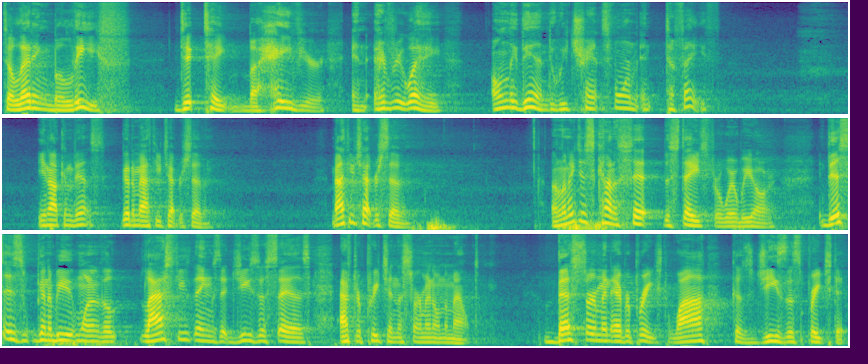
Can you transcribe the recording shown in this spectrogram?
to letting belief dictate behavior in every way, only then do we transform into faith. You're not convinced? Go to Matthew chapter 7. Matthew chapter 7. And let me just kind of set the stage for where we are. This is going to be one of the last few things that Jesus says after preaching the Sermon on the Mount. Best sermon ever preached. Why? Because Jesus preached it.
